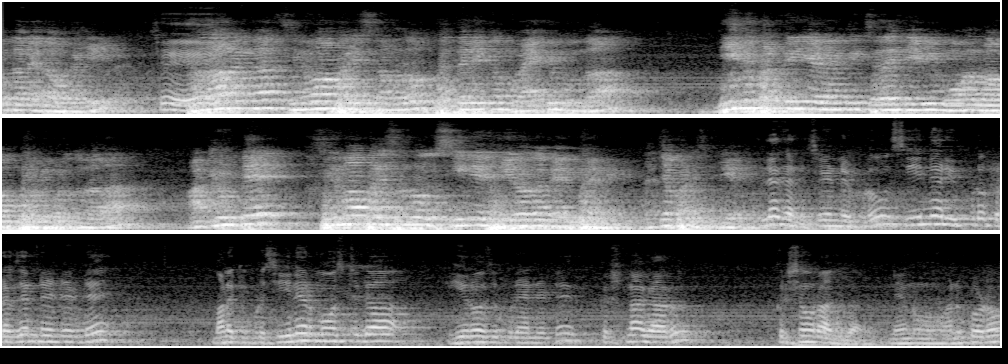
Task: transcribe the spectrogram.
ఉందా లేదా ఒకటి? ప్రధానంగా సినిమా పరిశ్రమలో పెద్దరికం వ్యాక్యూమ్ ఉందా? దీన్ని భర్తీ చేయడానికి చిరంజీవి మోహన్ బాబు పోటీ పడుతున్నారా? అట్లుంటే సినిమా పరిశ్రమలో సీనియర్ హీరోగా మీ అభిప్రాయం? అది చెప్పండి క్లియర్ చూడండి ఇప్పుడు సీనియర్ ఇప్పుడు ప్రజెంట్ ఏంటంటే మనకి ఇప్పుడు సీనియర్ మోస్ట్గా హీరోస్ ఇప్పుడు ఏంటంటే కృష్ణ గారు కృష్ణరాజు గారు. నేను అనుకోవడం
